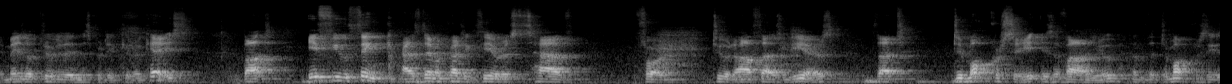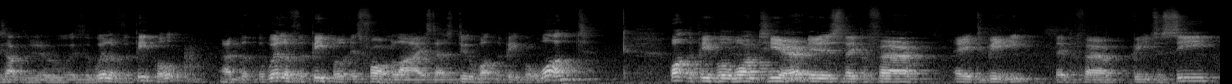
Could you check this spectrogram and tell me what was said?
It may look trivial in this particular case, but if you think, as democratic theorists have for two and a half thousand years, that democracy is a value and that democracy is something to do with the will of the people, and that the will of the people is formalized as do what the people want, what the people want here is they prefer a to B, they prefer B to C,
